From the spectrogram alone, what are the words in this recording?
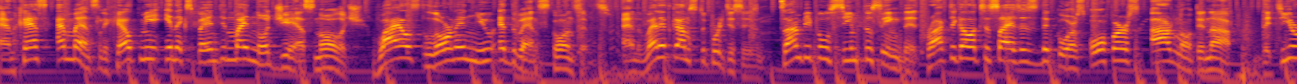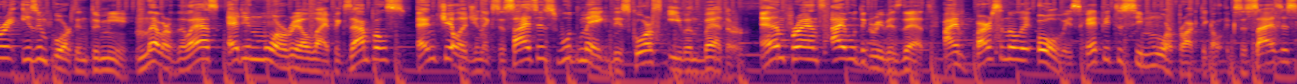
and has immensely helped me in expanding my Node.js knowledge, whilst learning new advanced concepts. And when it comes to criticism, some people seem to think that practical exercises the course offers are not enough. The theory is important to me. Nevertheless, adding more real-life examples and challenging exercises would make this course even better. And friends, I would agree with that. I'm personally always happy to see more practical exercises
